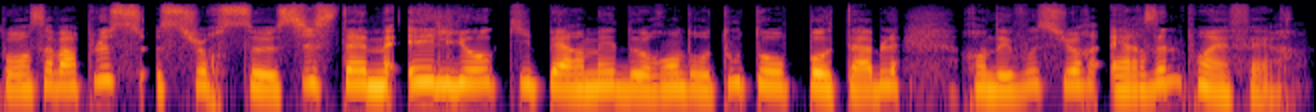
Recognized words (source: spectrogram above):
Pour en savoir plus sur ce système Helio qui permet de rendre toute eau potable, rendez-vous sur erzen.fr.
